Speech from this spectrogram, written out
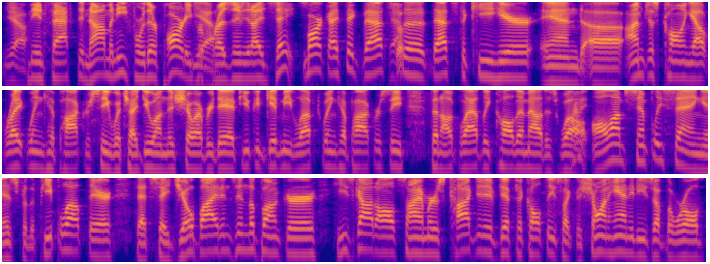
Yeah. in fact, the nominee for their party for Yeah. president of the United States. Mark, I think that's Yeah. the that's the key here, and uh, I'm just calling out right wing hypocrisy, which I do on this show every day. If you could give me left wing hypocrisy, then I'll gladly call them out as well. Right. All I'm simply saying is for the people out there that say Joe Biden's in the bunker, he's got Alzheimer's, cognitive difficulties, like the Sean Hannitys of the world,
